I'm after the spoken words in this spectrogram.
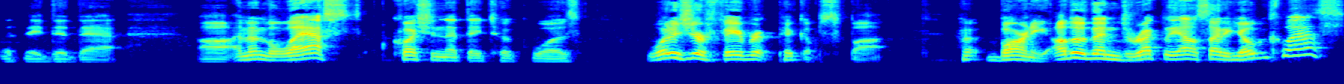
that they did that. Uh, and then the last question that they took was, "What is your favorite pickup spot?" Barney, other than directly outside of yoga class?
